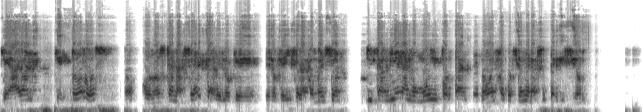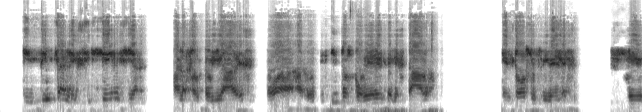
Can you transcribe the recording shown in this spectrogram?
que hagan que todos conozcan acerca de lo que de lo que dice la convención. Y también algo muy importante, no esa cuestión de la supervisión implica la exigencia a las autoridades a, los distintos poderes del Estado en todos sus niveles eh,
